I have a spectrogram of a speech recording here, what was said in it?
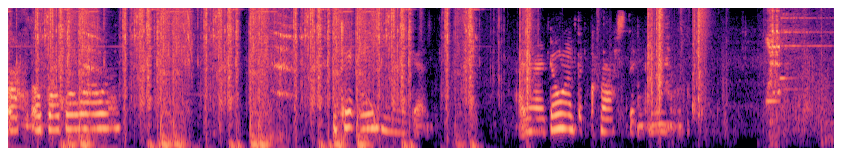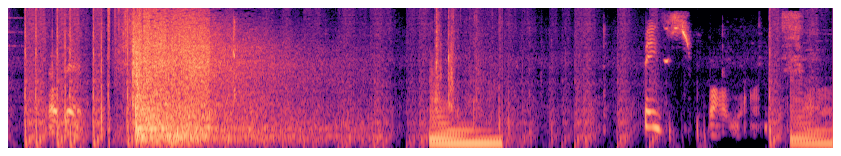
oh, oh, oh, oh. oh, oh, oh, oh, him again. I mean, I don't want the cross thing anymore. That's it. Baseball launch.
